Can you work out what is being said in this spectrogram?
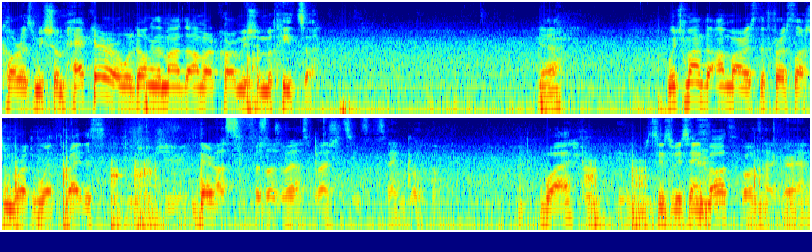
Korah is Mishum Heker, or we're going in the Ma'anda Amar Korah Mishum Mechitza? Yeah? Which Ma'anda Amar is the first lesson we're working with, right? This, there, Us, first lesson by us, but actually seems the same both. though. what? He- Seems to be saying both. Both Hecker and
